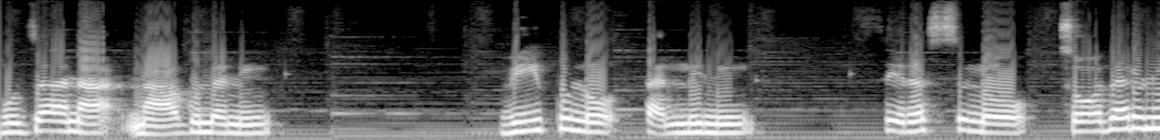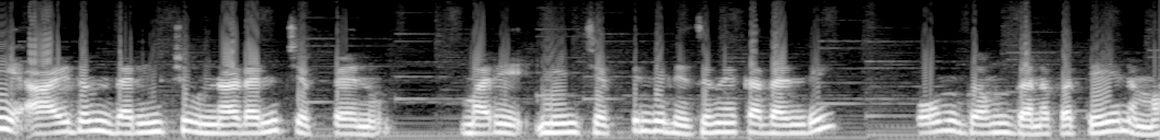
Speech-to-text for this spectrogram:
భుజాన నాగులని వీపులో తల్లిని శిరస్సులో సోదరుని ఆయుధం ధరించి ఉన్నాడని చెప్పాను. మరి నేను చెప్పింది నిజమే కదండి? ఓం గం గణపతే నమ.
